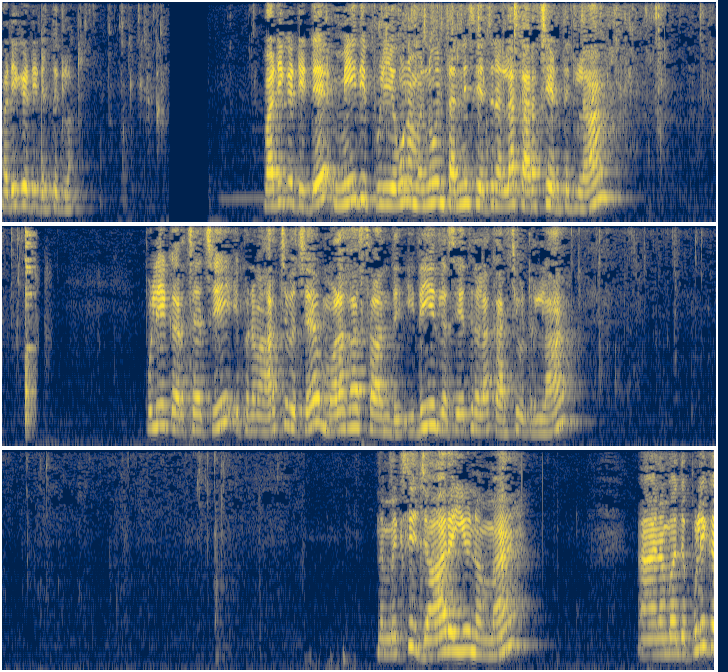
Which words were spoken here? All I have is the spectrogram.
வடிகட்டி எடுத்துக்கலாம். வடிகட்டிட்டு மீதி புளியவும் நம்ம இன்னும் தண்ணி சேர்த்து நல்லா கரைச்சி எடுத்துக்கலாம். புளியை கரைச்சாச்சு. இப்போ நம்ம அரைச்சி வச்ச மிளகா சாந்து இதையும் இதில் சேர்த்து நல்லா கரைச்சி விட்டுடலாம் இந்த மிக்ஸி ஜாரையும் நம்ம நம்ம இந்த புளிக்க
